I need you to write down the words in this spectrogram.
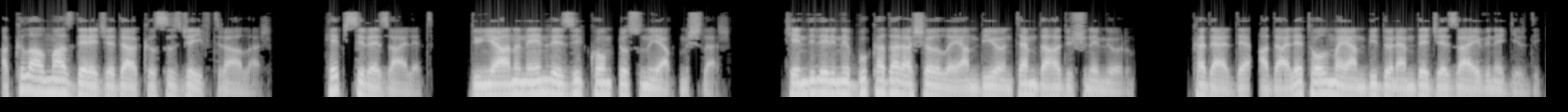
Akıl almaz derecede akılsızca iftiralar. Hepsi rezalet. Dünyanın en rezil komplosunu yapmışlar. Kendilerini bu kadar aşağılayan bir yöntem daha düşünemiyorum. Kaderde, adalet olmayan bir dönemde cezaevine girdik.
